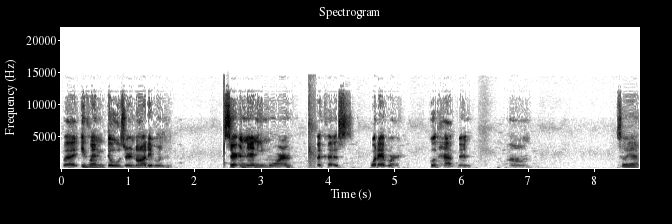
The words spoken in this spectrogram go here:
But even those are not even certain anymore because whatever could happen. Um, so yeah.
